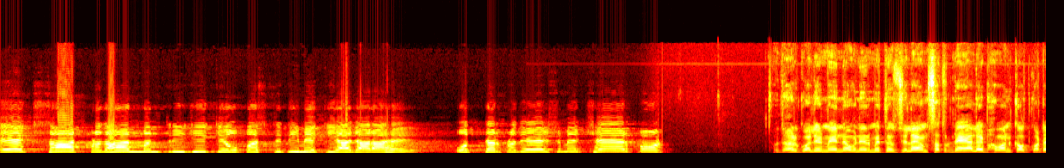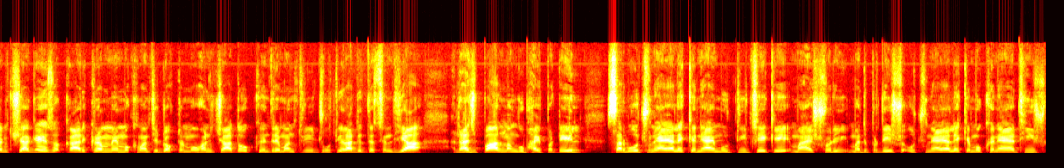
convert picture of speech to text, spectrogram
एक साथ प्रधानमंत्री जी के उपस्थिति में किया जा रहा है। उत्तर प्रदेश में छह एयरपोर्ट उधर ग्वालियर में नवनिर्मित जिला एवं सत्र न्यायालय भवन का उद्घाटन किया गया। इस कार्यक्रम में मुख्यमंत्री डॉक्टर मोहन यादव, केंद्रीय मंत्री ज्योतिरादित्य सिंधिया, राज्यपाल मंगू भाई पटेल, सर्वोच्च न्यायालय के न्यायमूर्ति जे के माहेश्वरी मध्य प्रदेश उच्च न्यायालय के मुख्य न्यायाधीश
